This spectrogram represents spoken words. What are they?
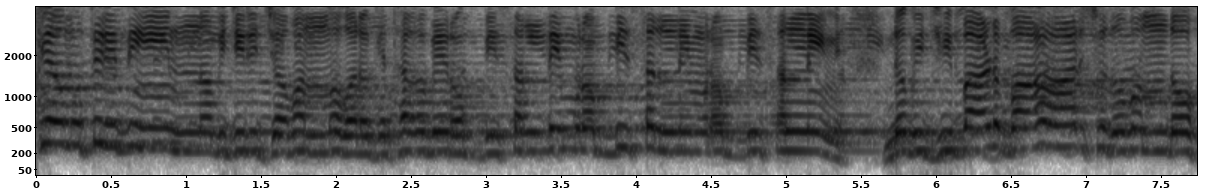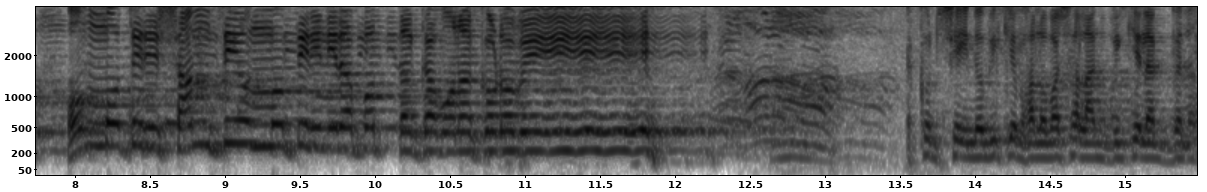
কিয়ামতের দিন নবীজির জবান মোবারকে থাকবে, রব্বি সাল্লিম রব্বি সাল্লিম রব্বি সাল্লিম। নবীজি বারবার শুধু বন্ধ, উম্মতের শান্তি, উম্মতের নিরাপত্তা কামনা করবে। এখন সেই নবীকে ভালোবাসা লাগবে কি লাগবে না?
